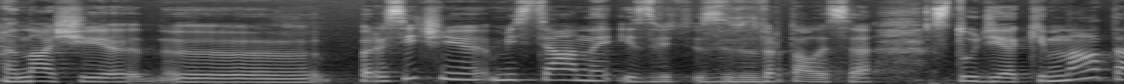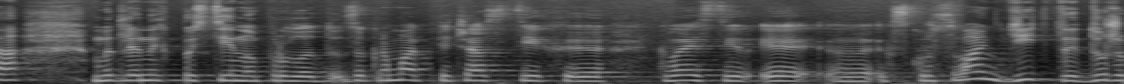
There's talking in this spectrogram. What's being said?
Наші е, пересічні містяни і зверталася студія кімната. Ми для них постійно провели. Зокрема, під час цих е, квестів і е, екскурсувань діти дуже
